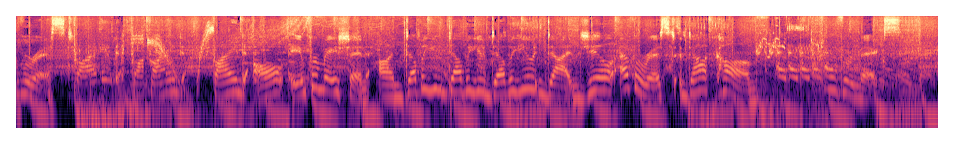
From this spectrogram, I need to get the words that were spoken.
Everest. Find, find, find all information on www.gileverest.com. Evermix.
